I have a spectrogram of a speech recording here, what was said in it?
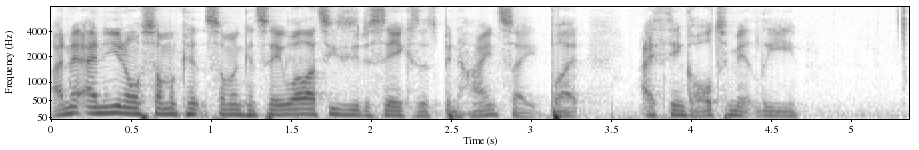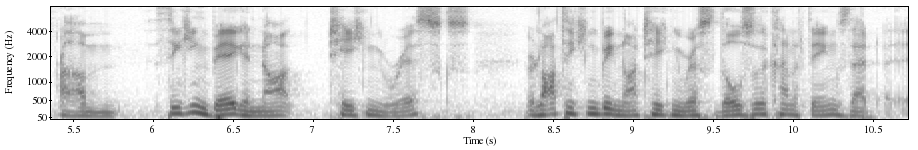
and and you know someone can someone can say, well, that's easy to say because it's been hindsight, but I think ultimately um, thinking big and not taking risks or not thinking big, not taking risks. Those are the kind of things that uh,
